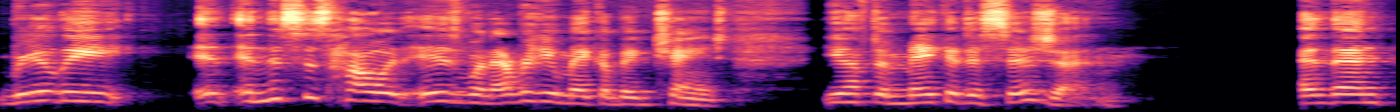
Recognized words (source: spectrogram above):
really, and this is how it is whenever you make a big change, you have to make a decision. And then,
